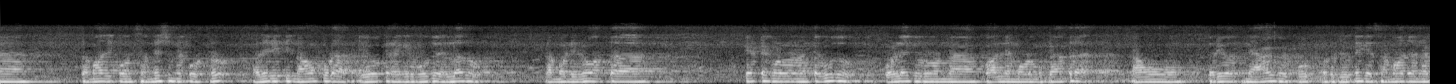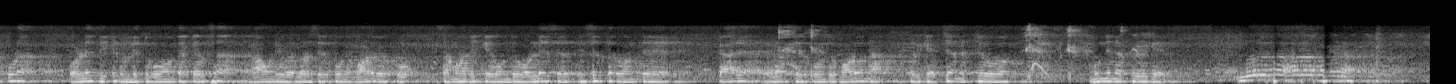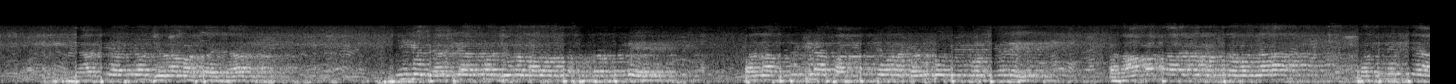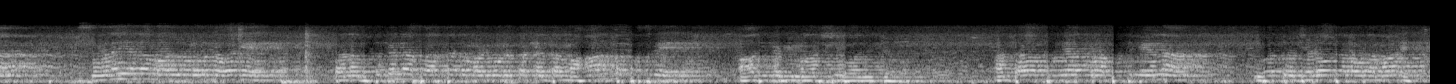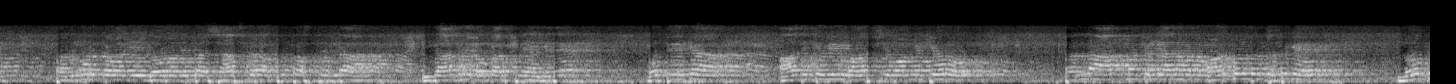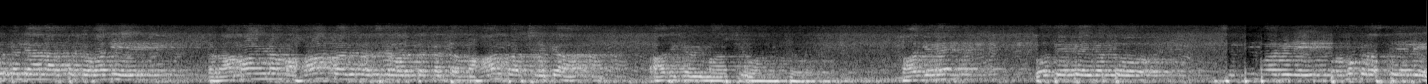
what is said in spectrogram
ಸಮಾಜಕ್ಕೆ ಒಂದು ಸಂದೇಶನ ಕೊಟ್ಟರು. ಅದೇ ರೀತಿ ನಾವು ಕೂಡ ಯುವಕರಾಗಿರ್ಬೋದು, ಎಲ್ಲರೂ ನಮ್ಮಲ್ಲಿರುವಂಥ ಕೆಟ್ಟ ಗುಣಗಳನ್ನು ತೆಗೆದು ಒಳ್ಳೆ ಗುರುವನ್ನು ಪಾಲನೆ ಮಾಡೋ ಮುಖಾಂತರ ನಾವು ಪರಿವರ್ತನೆ ಆಗಬೇಕು. ಅದ್ರ ಜೊತೆಗೆ ಸಮಾಜನ ಕೂಡ ಒಳ್ಳೆ ದಿಕ್ಕಿನಲ್ಲಿ ತಗೋವಂಥ ಕೆಲಸ ನಾವು ನೀವೆಲ್ಲರೂ ಸೇರಿಕೊಂಡು ಮಾಡಬೇಕು. ಸಮಾಜಕ್ಕೆ ಒಂದು ಒಳ್ಳೆ ಹೆಸರು ತರುವಂತೆ ಕಾರ್ಯ ಎಲ್ಲರೂ ಸೇರಿಕೊಂಡು ಮಾಡೋಣ. ಅದಕ್ಕೆ ಹೆಚ್ಚಾನೆಚ್ಚು ಮುಂದಿನ ಪೀಳಿಗೆ. ಮೂಲತಃ ಜಾತಿ ಹಾಕ್ಕೊಂಡು ಜೀವನ ಮಾಡ್ತಾ ಇದ್ದ. ಹೀಗೆ ಜಾತಿ ಹಾಕ್ಕೊಂಡು ಜೀವನ ಮಾಡುವಂಥ ಸಂದರ್ಭದಲ್ಲಿ ತನ್ನ ಬದುಕಿನ ಸಾರ್ಥಕ್ಯವನ್ನು ಕಂಡುಕೋಬೇಕು ಅಂತ ಹೇಳಿ ರಾಮತಾರಕ ಪ್ರತಿನಿತ್ಯ ಸ್ಮರಣೆಯನ್ನ ಮಾಡುವ ಮೂಲಕವಾಗಿ ತನ್ನ ಬದುಕನ್ನ ಸಾರ್ಥಕ ಮಾಡಿಕೊಂಡಿರ್ತಕ್ಕಂಥ ಮಹಾನ್ ತಪಸ್ವಿ ಆದಿಕವಿ ಮಹರ್ಷಿ ವಾಲ್ಮೀಕಿ ಅಂತಹ ಪುಣ್ಯಾತ್ಮ ಪ್ರತಿಮೆಯನ್ನ ಇವತ್ತು ಜೀರ್ಣೋದ್ಧಾರವನ್ನು ಮಾಡಿ ತನ್ಮೂಲಕವಾಗಿ ಗೌರವಾನ್ವಿತ ಶಾಸ್ತ್ರ ಅಮೃತಾಸ್ತ್ರದಿಂದ ಈಗಾಗಲೇ ಲೋಕಾರ್ಪಣೆಯಾಗಿದೆ. ಬಹುತೇಕ ಆದಿಕವಿ ಮಹರ್ಷಿ ವಾಲ್ಮೀಕಿಯವರು ತನ್ನ ಆತ್ಮ ಕಲ್ಯಾಣವನ್ನು ಮಾಡಿಕೊಳ್ಳೋದ್ರ ಜೊತೆಗೆ ಲೋಕ ಕಲ್ಯಾಣಾರ್ಥಕವಾಗಿ ರಾಮಾಯಣ ಮಹಾಕಾವ್ಯ ರಚನೆ ಮಾಡಿರ್ತಕ್ಕಂಥ ಮಹಾನ್ ದಾರ್ಶನಿಕ ಆದಿಕವಿ ಮಹರ್ಷಿ ವಾಲ್ಮೀಕಿಯವರು. ಹಾಗೆಯೇ ಬಹುತೇಕ ಇವತ್ತು ಸಿದ್ಧಿಭಾವಿ ಪ್ರಮುಖ ರಸ್ತೆಯಲ್ಲಿ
